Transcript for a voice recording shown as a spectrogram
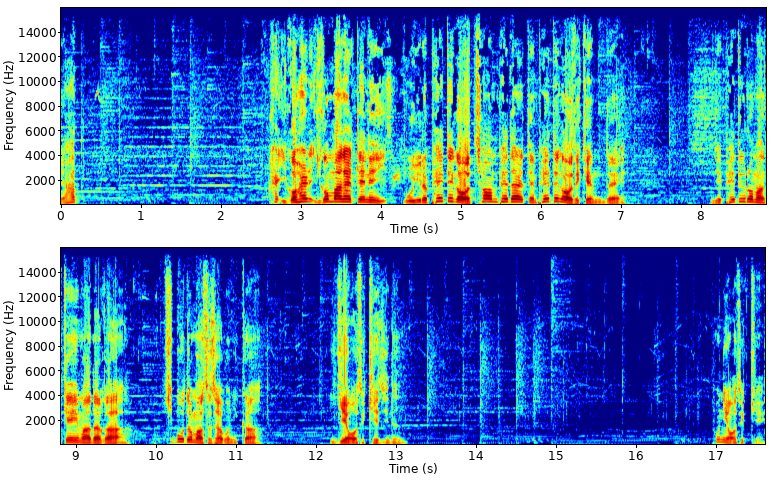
야, 하... 할- 이거 할 이것만 할 때는 이- 오히려 패드가 어- 처음 패드 할 땐 패드가 어색했는데 이제 패드로만 게임하다가 키보드 마우스 잡으니까 이게 어색해지는 손이 어색해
